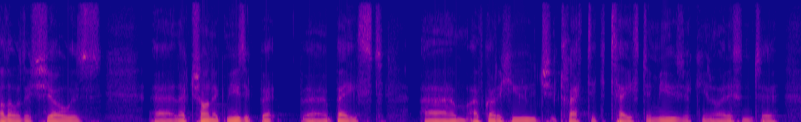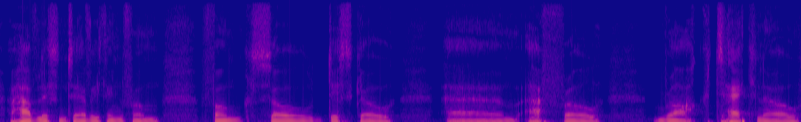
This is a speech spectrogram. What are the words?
although the show is uh, electronic music ba- uh, based, um, I've got a huge eclectic taste in music. You know, I listen to, I have listened to everything from funk, soul, disco, um, afro, rock, techno,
